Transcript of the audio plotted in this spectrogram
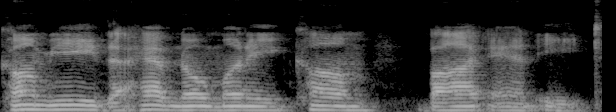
Come ye that have no money, come buy and eat.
